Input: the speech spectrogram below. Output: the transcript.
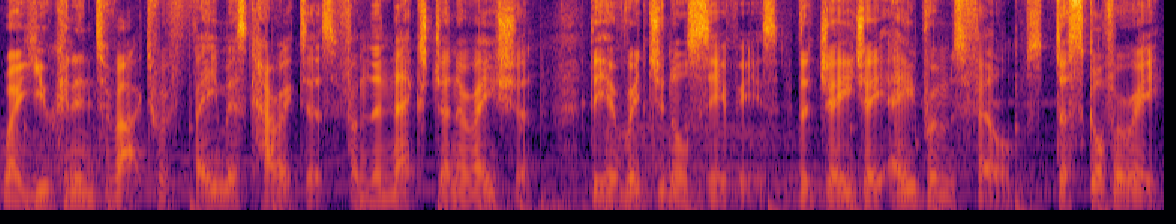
where you can interact with famous characters from the next generation, the original series, the J.J. Abrams films, Discovery,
